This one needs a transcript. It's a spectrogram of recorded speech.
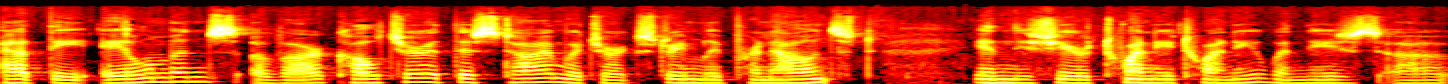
at the ailments of our culture at this time, which are extremely pronounced in this year 2020 when these uh,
